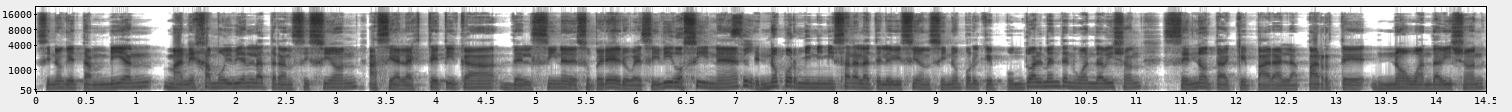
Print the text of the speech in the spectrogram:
sino que también maneja muy bien la transición hacia la estética del cine de superhéroes. Y digo cine, Sí. eh, no por minimizar a la televisión, sino porque puntualmente en WandaVision se nota que para la parte no WandaVision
